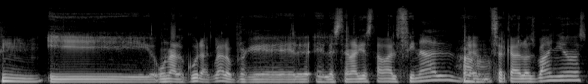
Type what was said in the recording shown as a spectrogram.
Mm. Y una locura, claro, porque el, el escenario estaba al final, Ajá. cerca de los baños,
